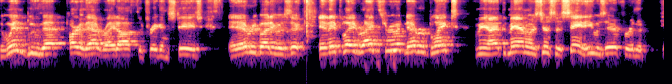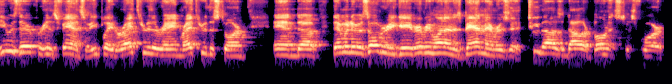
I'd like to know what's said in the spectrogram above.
The wind blew that part of that right off the friggin' stage, and everybody was there. And they played right through it, never blinked. I mean, I, the man was just a saint. He was there for the he was there for his fans, so he played right through the rain, right through the storm and uh, then when it was over, he gave every one of his band members a two thousand dollar bonus just for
